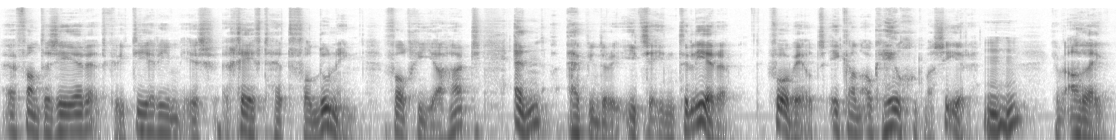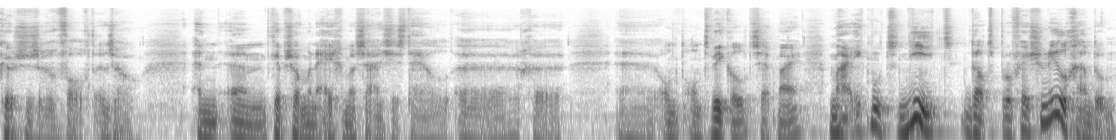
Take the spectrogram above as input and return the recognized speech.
eh, fantaseren. Het criterium is, geeft het voldoening. Volg je je hart en heb je er iets in te leren. Voorbeeld, ik kan ook heel goed masseren. Ik heb allerlei cursussen gevolgd en zo. En ehm, ik heb zo mijn eigen massagestijl eh, ge, eh, ont- ontwikkeld, zeg maar. Maar ik moet niet dat professioneel gaan doen.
